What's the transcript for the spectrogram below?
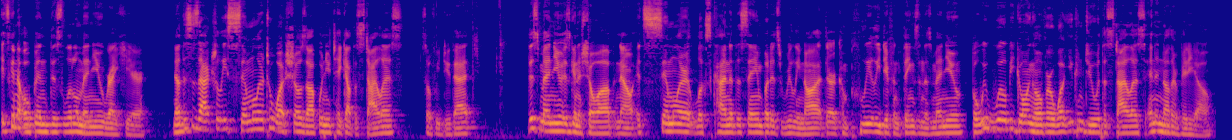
it's gonna open this little menu right here. Now this is actually similar to what shows up when you take out the stylus. So if we do that, This menu is gonna show up. Now it's similar, it looks kind of the same, but it's really not. There are completely different things in this menu, but we will be going over what you can do with the stylus in another video.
